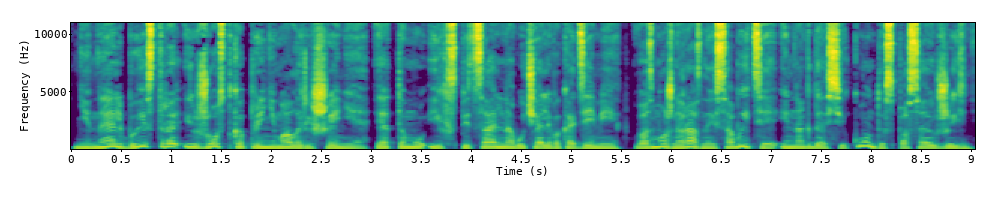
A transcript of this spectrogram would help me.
Нинель быстро и жестко принимала решения. Этому их специально обучали в академии. Возможно, разные события, иногда секунды спасают жизнь.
